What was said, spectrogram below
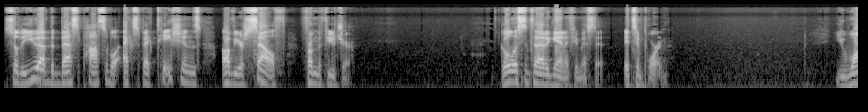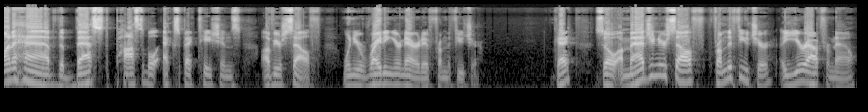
so that you have the best possible expectations of yourself from the future. Go listen to that again if you missed it. It's important. You want to have the best possible expectations of yourself when you're writing your narrative from the future. Okay? So imagine yourself from the future, a year out from now,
